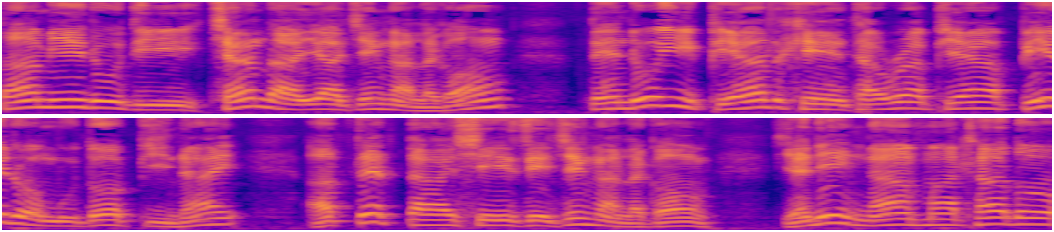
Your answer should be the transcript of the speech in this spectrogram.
သားမြေးတို့သည်ချမ်းသာရခြင်းငှာ၎င်းသင်တို့၏ဘုရားသခင်ထာဝရဘုရားပေးတော်မူသောပြည်၌အသက်တာရှည်စေခြင်းငှာ၎င်းယနေ့ငါမှားထားသော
